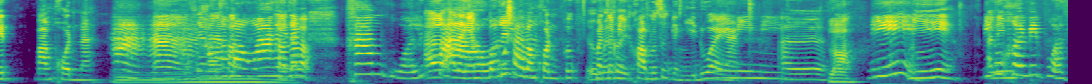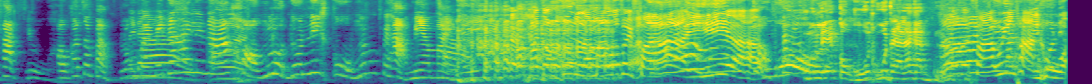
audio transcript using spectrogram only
นิดๆบางคนนะอ่าอ่าใช่ไหมเขาจะมองว่าเขาเฮ้ยจะแบแบบบข้ามหัวหรือเออเปล่าอะไรเงี้ยเพราะผู้ชายบางคนพึบเออมันจะไม่มีเคยความรู้สึกอย่างนี้ด้วยไงมีมีเออเหรอมีมีมีอั นนี้กูเคยมีผัวสักอยู่เขาก็จะแบบลงไปไม่ไม่ได้ได้เลยนะเออของหลุดนู่นนี่กูงั้นมึงไปหาเมียใหม่ไม่ต้องขึ้นแล้วมั้งรถไฟฟ้าไอ้เหี้ยโอ้โหมึงเรียกกกหูทูแทนแล้วกันรถไฟฟ้าวิ่งผ่านหัว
